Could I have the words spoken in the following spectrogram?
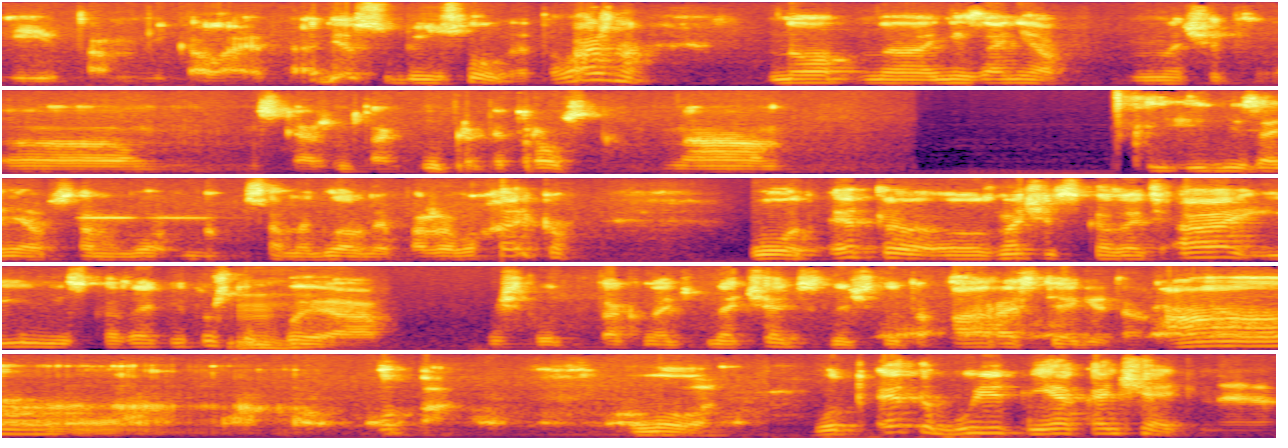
и там Николаев Одессу, безусловно, это важно, но э, не заняв, значит, э, скажем так, Днепропетровск, э, и не заняв самое, самое главное, пожалуй, Харьков, вот, это э, значит сказать А и не сказать не то, что Б, а значит, вот так начать, значит, это А растягивать. А, опа. Вот. Вот это будет не окончательная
